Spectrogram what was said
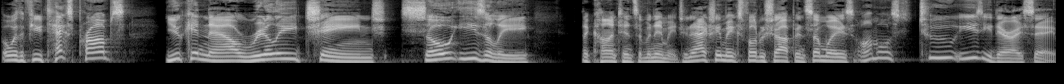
But with a few text prompts, you can now really change so easily the contents of an image. It actually makes Photoshop in some ways almost too easy, dare I say.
